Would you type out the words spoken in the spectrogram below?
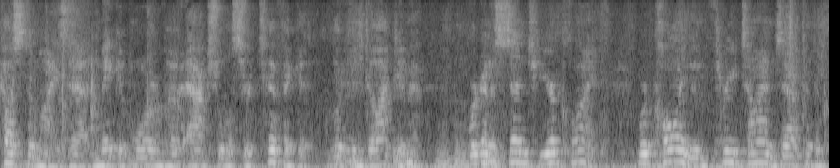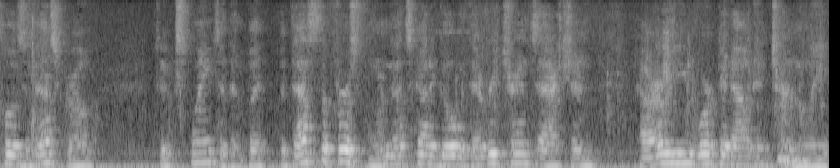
customize that and make it more of an actual certificate looking mm-hmm. document. Mm-hmm. We're gonna send to your client. We're calling them three times after the close of escrow to explain to them, but, but that's the first form, that's gotta go with every transaction, however you work it out internally,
